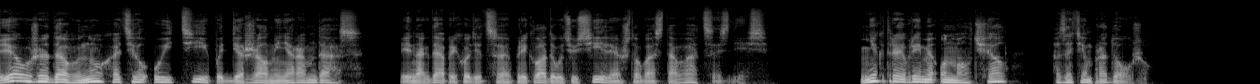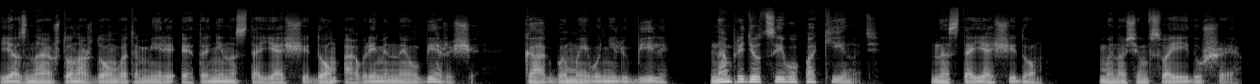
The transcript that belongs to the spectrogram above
«Я уже давно хотел уйти», — поддержал меня Рамдас. «Иногда приходится прикладывать усилия, чтобы оставаться здесь». Некоторое время он молчал, а затем продолжил. «Я знаю, что наш дом в этом мире — это не настоящий дом, а временное убежище, как бы мы его ни любили, нам придется его покинуть. Настоящий дом мы носим в своей душе.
